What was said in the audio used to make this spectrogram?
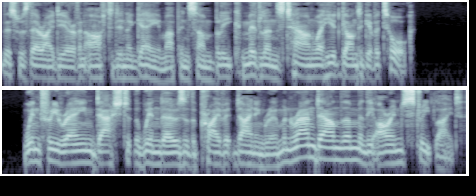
This was their idea of an after dinner game up in some bleak Midlands town where he had gone to give a talk. Wintry rain dashed at the windows of the private dining room and ran down them in the orange streetlight.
